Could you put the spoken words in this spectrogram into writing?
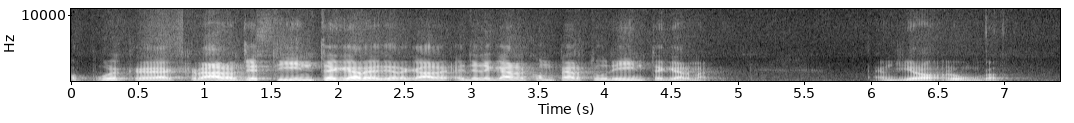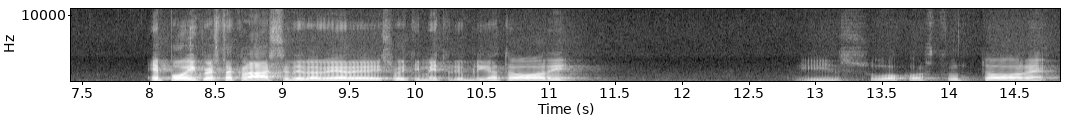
oppure crea creare oggetti integer e delegare, e delegare il compare di integer, ma è un giro lungo. E poi questa classe deve avere i soliti metodi obbligatori, il suo costruttore,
